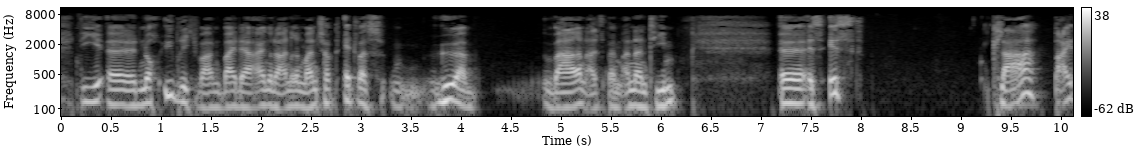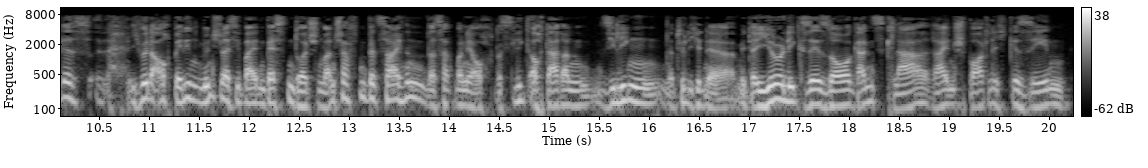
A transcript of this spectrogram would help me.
die äh, noch übrig waren bei der einen oder anderen Mannschaft, etwas höher waren als beim anderen Team. Äh, es ist klar, beides, ich würde auch Berlin und München als die beiden besten deutschen Mannschaften bezeichnen. Das hat man ja auch, das liegt auch daran, sie liegen natürlich in der, mit der Euroleague-Saison ganz klar rein sportlich gesehen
